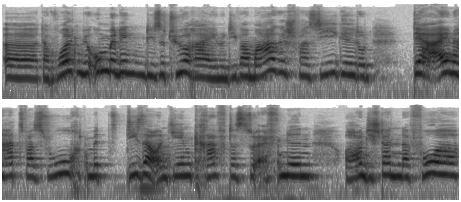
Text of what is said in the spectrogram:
äh, da wollten wir unbedingt in diese Tür rein und die war magisch versiegelt und der eine hat versucht, mit dieser und jenen Kraft das zu öffnen. Oh, und die standen davor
